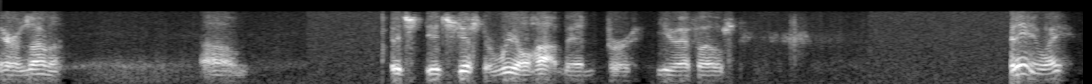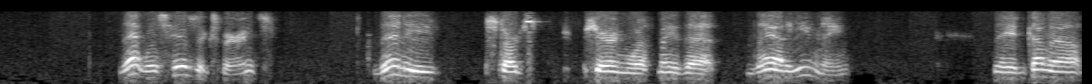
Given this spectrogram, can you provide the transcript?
Arizona um, it's it's just a real hotbed for UFOs. But anyway, that was his experience. Then he starts sharing with me that that evening they had come out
